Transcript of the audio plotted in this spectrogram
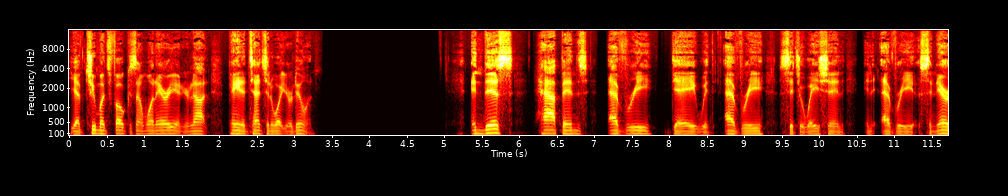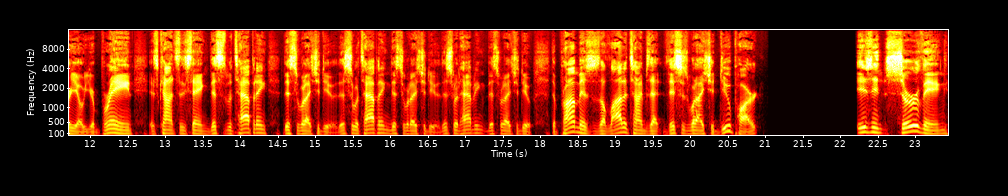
you have too much focus on one area and you're not paying attention to what you're doing. And this happens every day with every situation in every scenario. Your brain is constantly saying, This is what's happening. This is what I should do. This is what's happening. This is what I should do. This is what's happening. This is what I should do. The problem is, is a lot of times that this is what I should do part isn't serving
